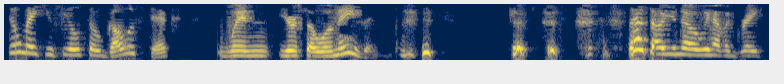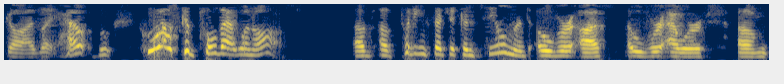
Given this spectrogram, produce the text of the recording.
still make you feel so gullistic when you're so amazing. that's how you know we have a great God. Like how, who, who else could pull that one off? Of, of putting such a concealment over us, over our um,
